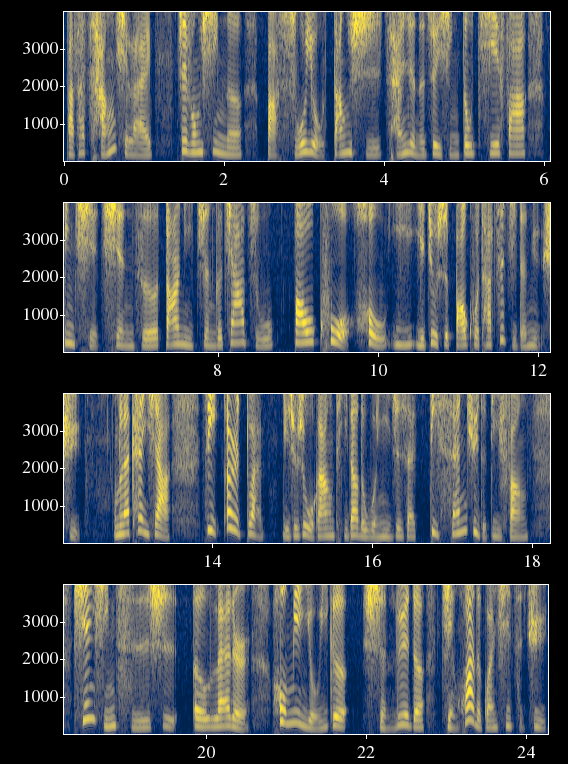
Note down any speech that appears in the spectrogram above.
把它藏起来。这封信呢，把所有当时残忍的罪行都揭发，并且谴责 Darny 整个家族，包括后裔，也就是包括他自己的女婿。我们来看一下第二段，也就是我刚刚提到的文意，这是在第三句的地方。先行词是 a letter，后面有一个省略的简化的关系子句，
